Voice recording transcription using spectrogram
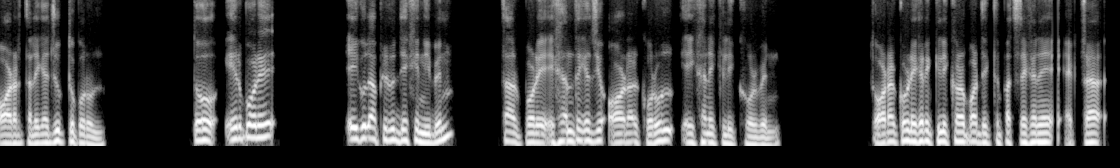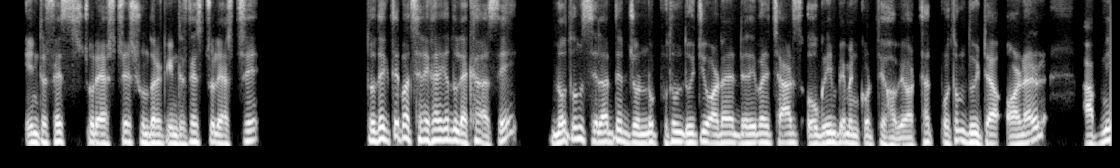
অর্ডার তালিকায় যুক্ত করুন। তো এরপরে এইগুলো আপনি একটু দেখে নেবেন। তারপরে এখান থেকে যে অর্ডার করুন, এইখানে ক্লিক করবেন। তো অর্ডার করুন, এখানে ক্লিক করার পর দেখতে পাচ্ছেন এখানে একটা ইন্টারফেস চলে আসছে, সুন্দর একটা ইন্টারফেস চলে আসছে। তো দেখতে পাচ্ছেন এখানে কিন্তু লেখা আছে, নতুন সেলারদের জন্য প্রথম দুইটি অর্ডারের ডেলিভারি চার্জ অগ্রিম পেমেন্ট করতে হবে। অর্থাৎ প্রথম দুইটা অর্ডার আপনি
